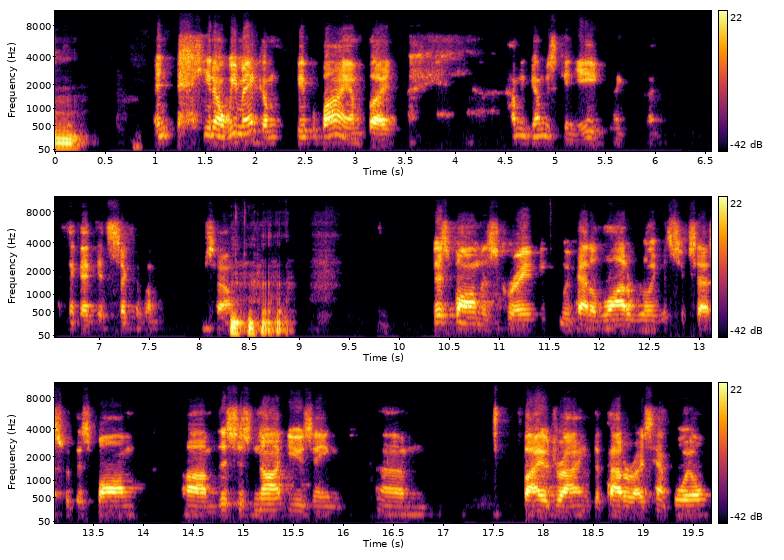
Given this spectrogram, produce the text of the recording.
Mm. And, you know, we make them, people buy them, but how many gummies can you eat? I, I think I'd get sick of them. So this balm is great. We've had a lot of really good success with this balm. Um, this is not using um, Bio-Dri, the powderized hemp oil,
